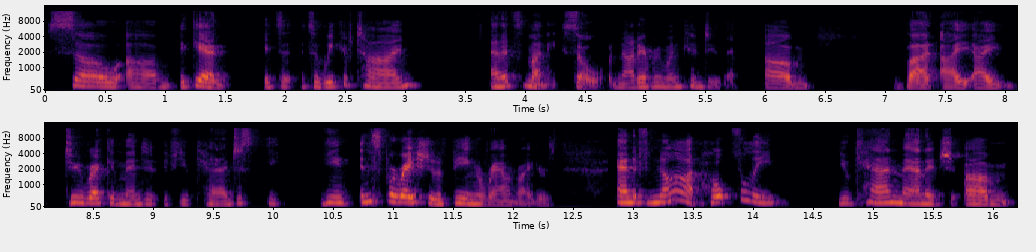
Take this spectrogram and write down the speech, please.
so um, again, it's a, it's a week of time and it's money. So not everyone can do that. Um, but I, I do recommend it if you can, just the, the inspiration of being around writers. And if not, hopefully you can manage um,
